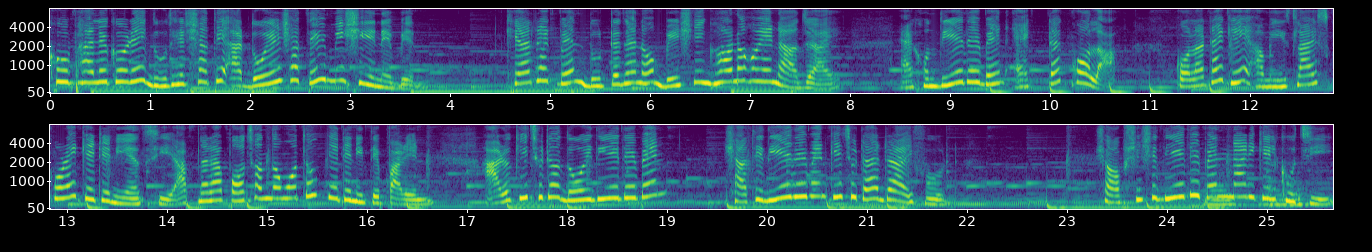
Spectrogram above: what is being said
খুব ভালো করে দুধের সাথে আর দইয়ের সাথে মিশিয়ে নেবেন। খেয়াল রাখবেন দুধটা যেন বেশি ঘন হয়ে না যায়। এখন দিয়ে দেবেন একটা কলা। কলাটাকে আমি স্লাইস করে কেটে নিয়েছি। আপনারা পছন্দ মতো কেটে নিতে পারেন। আরও কিছুটা দই দিয়ে দেবেন। সাথে দিয়ে দেবেন কিছুটা ড্রাই ফ্রুট। সবশেষে দিয়ে দেবেন নারিকেল কুচি।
